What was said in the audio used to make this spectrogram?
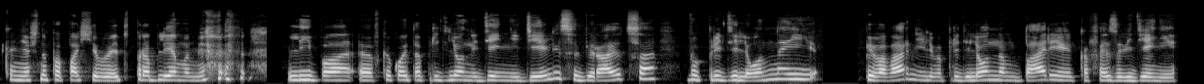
конечно, попахивает проблемами, либо э, в какой-то определенный день недели собираются в определенной пивоварне или в определенном баре, кафе, заведении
